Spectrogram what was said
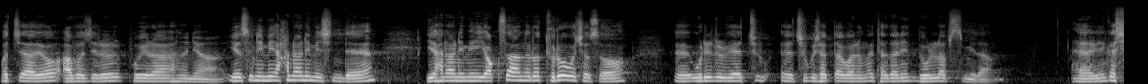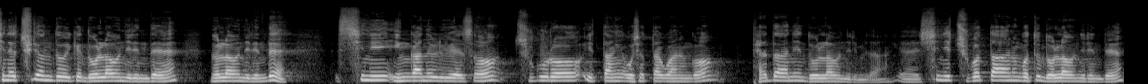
어찌하여 아버지를 보이라 하느냐 예수님이 하나님이신데 이 하나님이 역사 안으로 들어오셔서 우리를 위해 죽으셨다고 하는 건 대단히 놀랍습니다. 그러니까 신의 출현도 이렇게 놀라운 일인데 놀라운 일인데 신이 인간을 위해서 죽으러 이 땅에 오셨다고 하는 거 대단히 놀라운 일입니다. 신이 죽었다 하는 것도 놀라운 일인데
